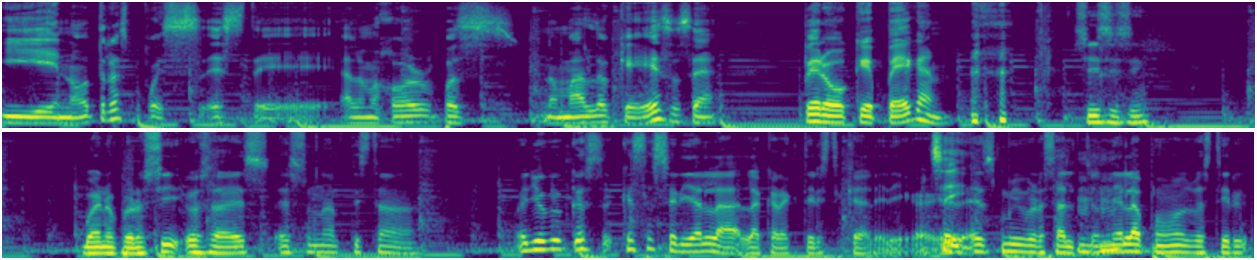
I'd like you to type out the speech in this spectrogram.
y en otras pues este a lo mejor pues nomás lo que es, o sea, pero que pegan. Sí, sí, sí. Bueno, pero sí, o sea, es, es un artista. Yo creo que, es- que esa sería la, la característica de Lady Gaga. Sí. Es, es muy versátil. Un Ujú. día la podemos vestir,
